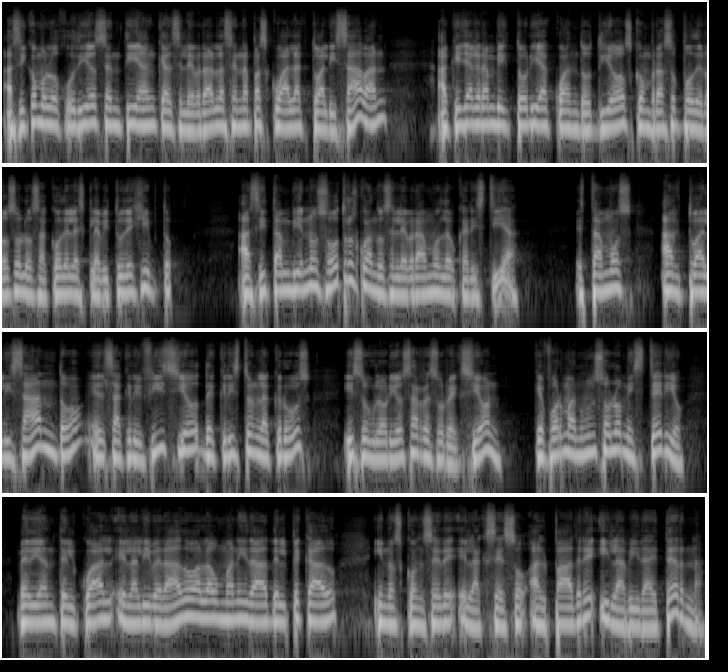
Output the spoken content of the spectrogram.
Así como los judíos sentían que al celebrar la cena pascual actualizaban aquella gran victoria cuando Dios con brazo poderoso los sacó de la esclavitud de Egipto, así también nosotros cuando celebramos la Eucaristía. Estamos actualizando el sacrificio de Cristo en la cruz y su gloriosa resurrección que forman un solo misterio, mediante el cual Él ha liberado a la humanidad del pecado y nos concede el acceso al Padre y la vida eterna.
